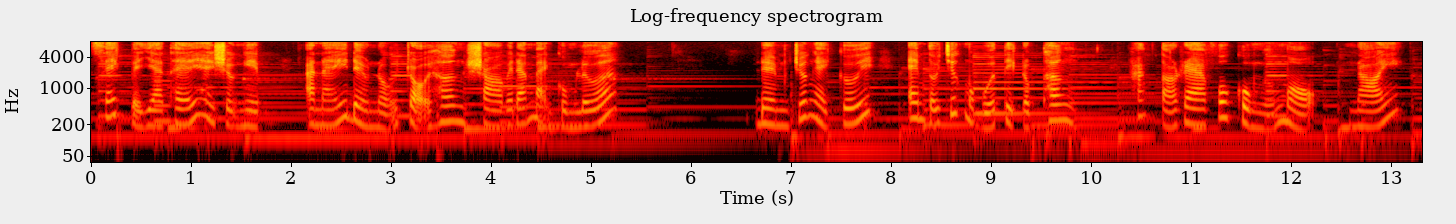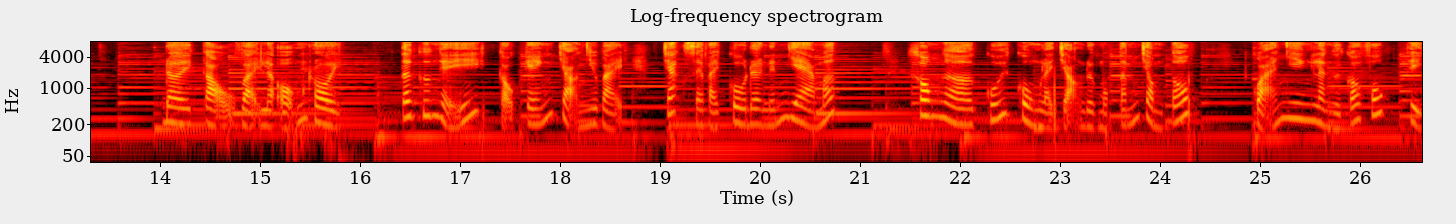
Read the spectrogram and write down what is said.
Xét về gia thế hay sự nghiệp, anh ấy đều nổi trội hơn so với đám bạn cùng lứa Đêm trước ngày cưới, em tổ chức một bữa tiệc độc thân. Hắc tỏ ra vô cùng ngưỡng mộ, nói Đời cậu vậy là ổn rồi. Tớ cứ nghĩ cậu kén chọn như vậy, chắc sẽ phải cô đơn đến già mất. Không ngờ cuối cùng lại chọn được một tấm chồng tốt. Quả nhiên là người có phúc thì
